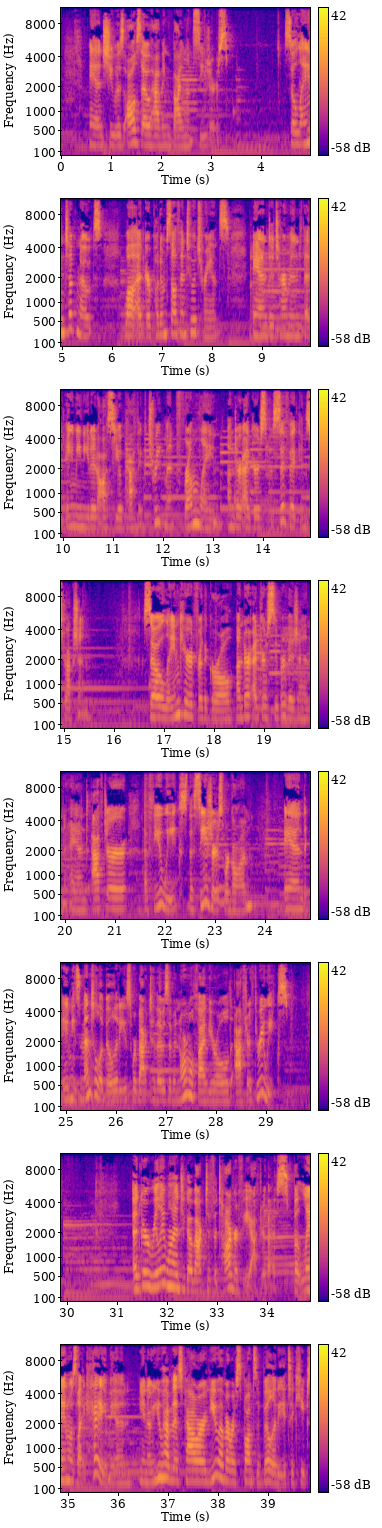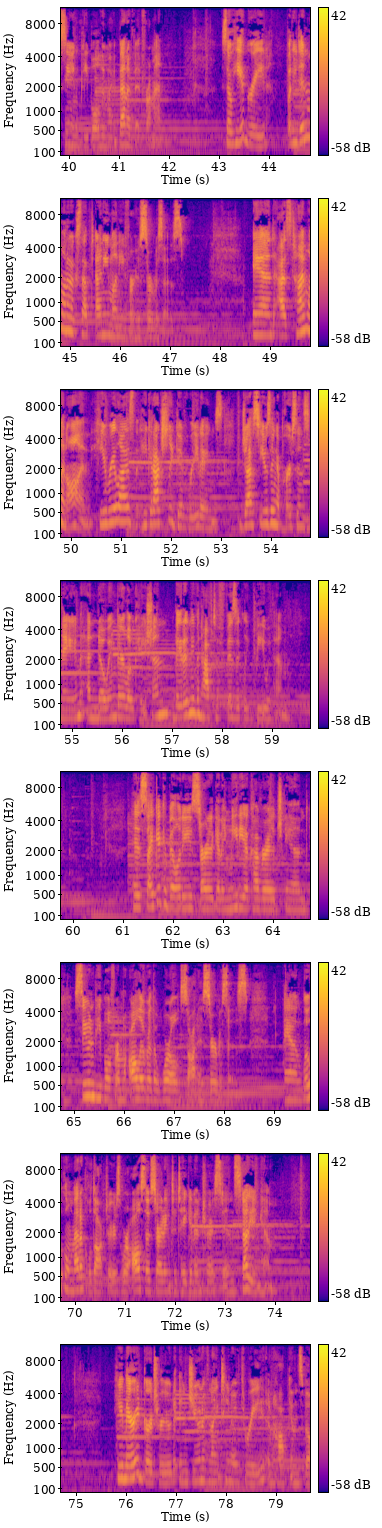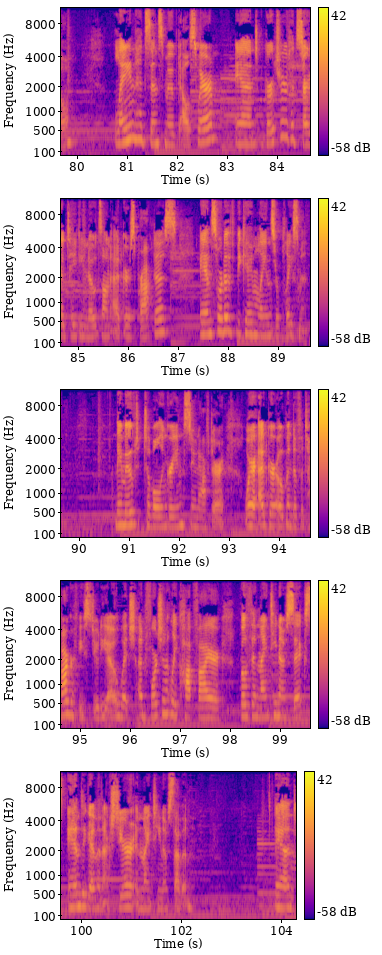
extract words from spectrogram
And she was also having violent seizures. So, Layne took notes while Edgar put himself into a trance and determined that Amy needed osteopathic treatment from Layne under Edgar's specific instruction. So Layne cared for the girl under Edgar's supervision, and after a few weeks, the seizures were gone, and Amy's mental abilities were back to those of a normal five year old after three weeks. Edgar really wanted to go back to photography after this, but Layne was like, hey man, you know, you have this power, you have a responsibility to keep seeing people who might benefit from it. So he agreed, but he didn't want to accept any money for his services. And as time went on, he realized that he could actually give readings just using a person's name and knowing their location. They didn't even have to physically be with him. His psychic abilities started getting media coverage, and soon people from all over the world sought his services. And local medical doctors were also starting to take an interest in studying him. He married Gertrude in June of 1903 in Hopkinsville. Layne had since moved elsewhere, and Gertrude had started taking notes on Edgar's practice and sort of became Layne's replacement. They moved to Bowling Green soon after, where Edgar opened a photography studio, which unfortunately caught fire both in 1906 and again the next year in 1907. And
